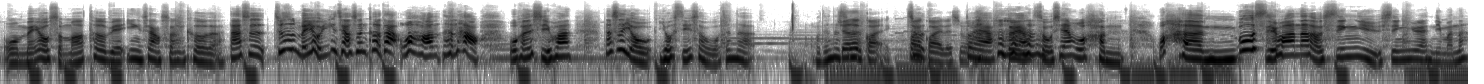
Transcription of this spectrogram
我没有什么特别印象深刻的，但是就是没有印象深刻，但哇，好很好，我很喜欢。但是有有几首我真的，我真的是觉得怪怪怪的是吧？对啊对啊。首先我很我很不喜欢那首《星语心愿》，你们呢？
